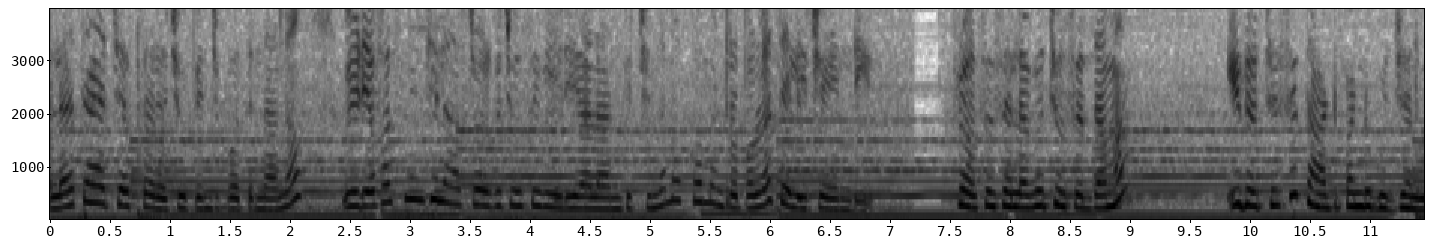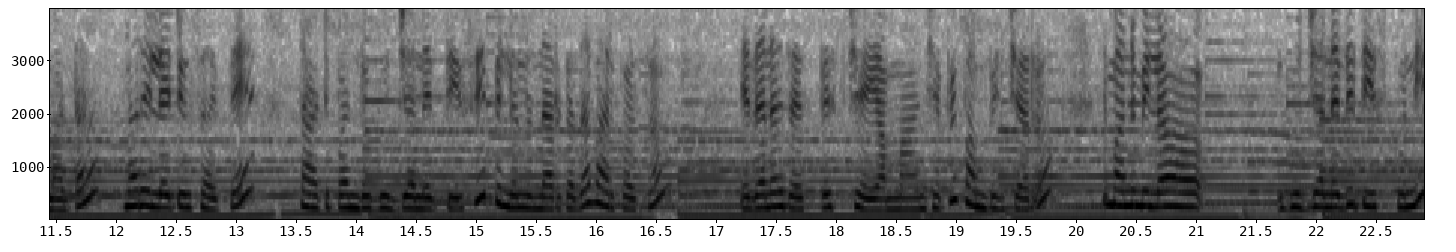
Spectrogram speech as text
ఎలా తయారు చేస్తారో చూపించబోతున్నాను. వీడియో ఫస్ట్ నుంచి లాస్ట్ వరకు చూసి వీడియో ఎలా అనిపించిందో మాకు కామెంట్ రూపంలో తెలియచేయండి. ప్రాసెస్ ఎలాగో చూసేద్దామా? ఇది వచ్చేసి తాటిపండు గుజ్జు అనమాట మా రిలేటివ్స్ అయితే తాటిపండు గుజ్జు అనేది తీసి పిల్లలు ఉన్నారు కదా వారి కోసం. ఏదైనా రెసిపీస్ చేయమ్మా అని చెప్పి పంపించారు. మనం ఇలా గుజ్జు అనేది తీసుకుని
